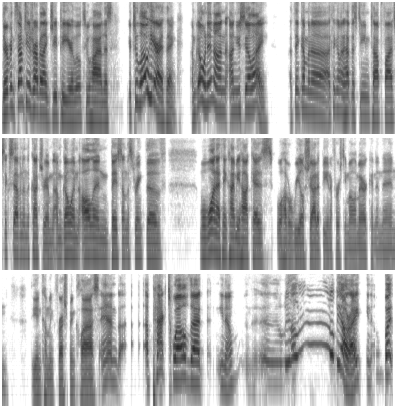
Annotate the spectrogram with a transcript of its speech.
There have been some teams where I've been like, GP, you're a little too high on this. You're too low here, I think. I'm going in on on UCLA. I think I'm gonna I think I'm gonna have this team top five, six, seven in the country. I'm I'm going all in based on the strength of well, one, I think Jaime Jaquez will have a real shot at being a first team All American, and then the incoming freshman class and a Pac 12 that, you know, it'll be, it'll be all right, you know. But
